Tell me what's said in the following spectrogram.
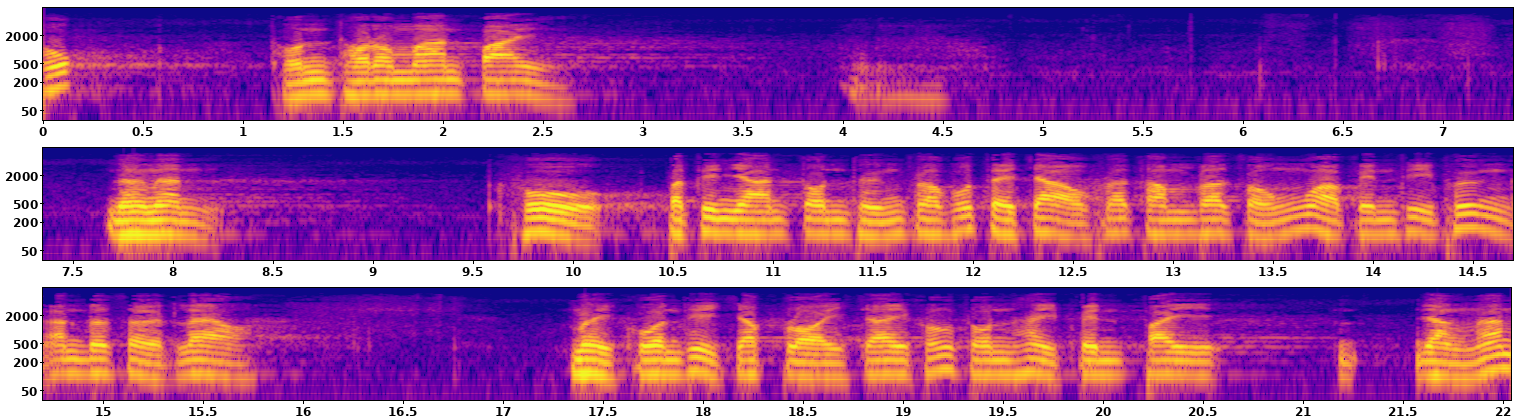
ทุกข์ ทนทรมานไป ดังนั้น ผู้ปฏิญญาณตนถึงพระพุทธเจ้าพระธรรมพระสงฆ์ว่าเป็นที่พึ่งอันประเสริฐแล้ว ไม่ควรที่จะปล่อยใจของตนให้เป็นไปอย่างนั้น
